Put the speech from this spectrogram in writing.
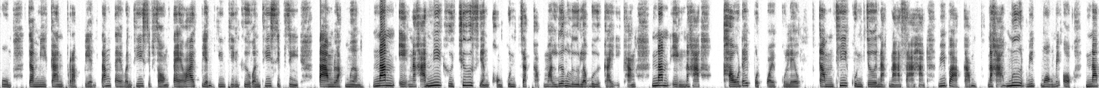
ภูมิ จะมีการปรับเปลี่ยนตั้งแต่วันที่ 12 แต่ว่าเปลี่ยนจริง ๆ คือวันที่ 14 ตามหลักเมืองนั่นเองนะคะ นี่คือชื่อเสียงของคุณจะกลับมาเรื่องลือและบือไกลอีกครั้ง นั่นเองนะคะ เขาได้ปลดปล่อยคุณแล้วกรรมที่คุณเจอหนักหนาสาหัส วิบากกรรมนะคะ มืดมิดมองไม่ออก นับ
